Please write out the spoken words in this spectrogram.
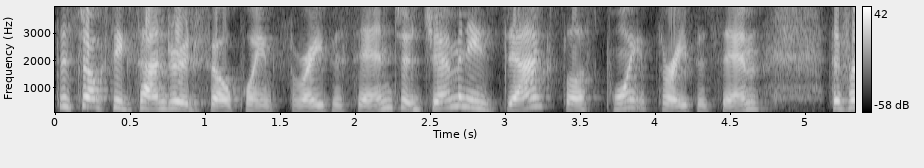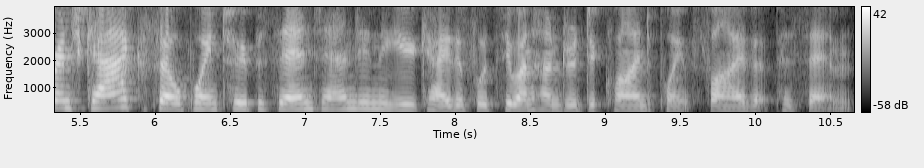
The Stoxx 600 fell 0.3%, Germany's DAX lost 0.3%, the French CAC fell 0.2%, and in the UK, the FTSE 100 declined 0.5%.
